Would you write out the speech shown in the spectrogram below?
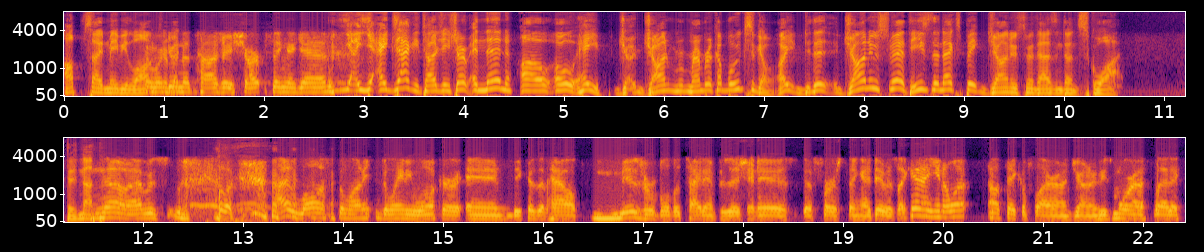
upside maybe long And we're doing but- the Tajaé Sharpe thing again. yeah, yeah, exactly. Tajaé Sharpe, and then oh, oh, hey, J- John. Remember a couple weeks ago, I, Jonnu Smith. He's the next big. Jonnu Smith hasn't done squat. There's nothing. No, I was. I lost Delanie, Delanie Walker, and because of how miserable the tight end position is, the first thing I did was like, yeah, you know what? I'll take a flyer on John. He's more athletic.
